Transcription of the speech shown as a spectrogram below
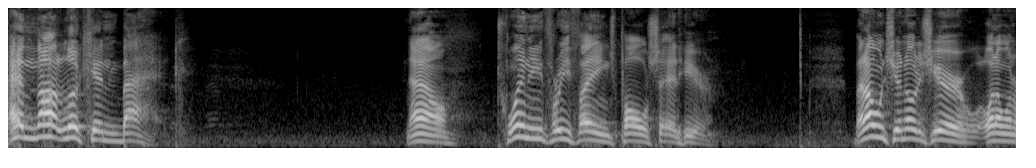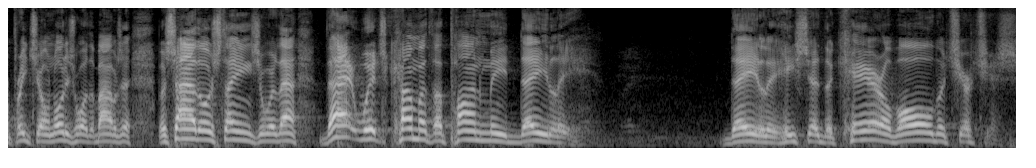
and not looking back. Now, 23 things Paul said here. But I want you to notice here what I want to preach on. Notice what the Bible says. Beside those things were that that which cometh upon me daily. Daily. He said, the care of all the churches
